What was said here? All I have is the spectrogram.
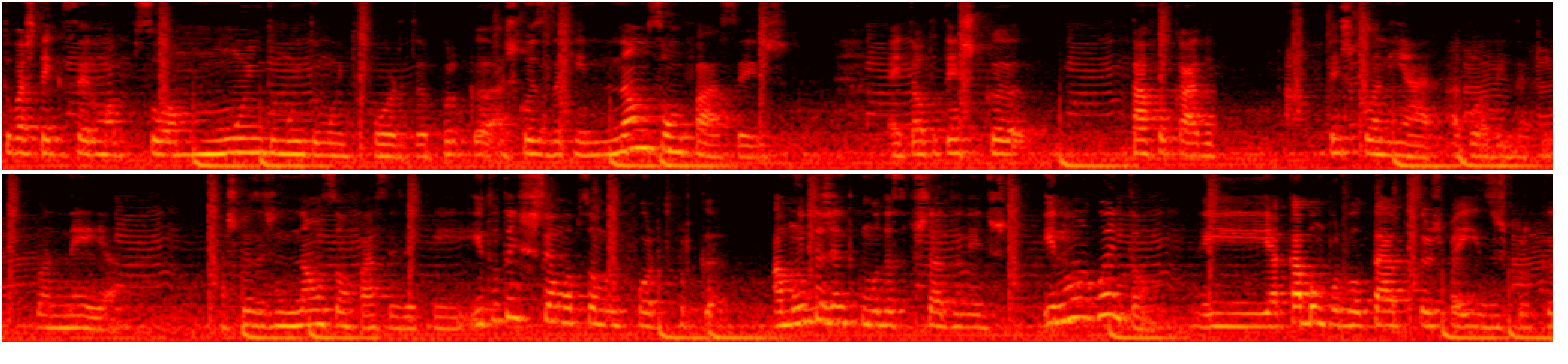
tu vais ter que ser uma pessoa muito, muito, muito forte, porque as coisas aqui não são fáceis. Então tu tens que estar tá focado, tens que planear a tua vida aqui, planeia. As coisas não são fáceis aqui. E tu tens que ser uma pessoa muito forte, porque há muita gente que muda-se para os Estados Unidos e não aguentam e acabam por voltar para os seus países porque,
